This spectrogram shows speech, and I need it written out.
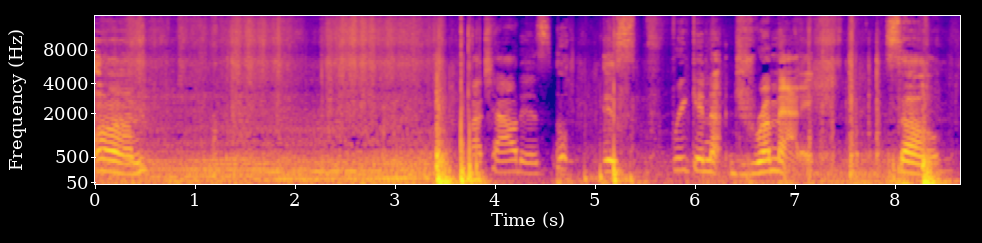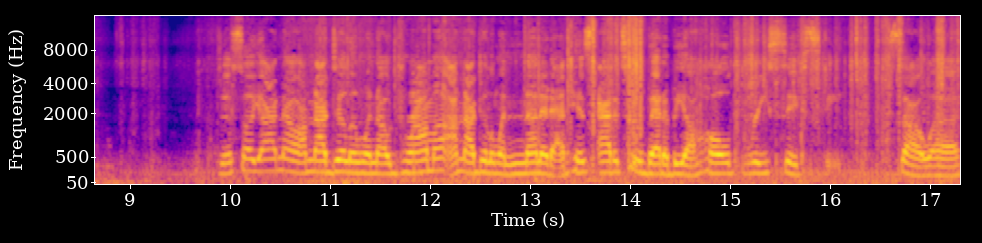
Um. My child is is freaking dramatic. So just so y'all know, I'm not dealing with no drama. I'm not dealing with none of that. His attitude better be a whole 360. So uh,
